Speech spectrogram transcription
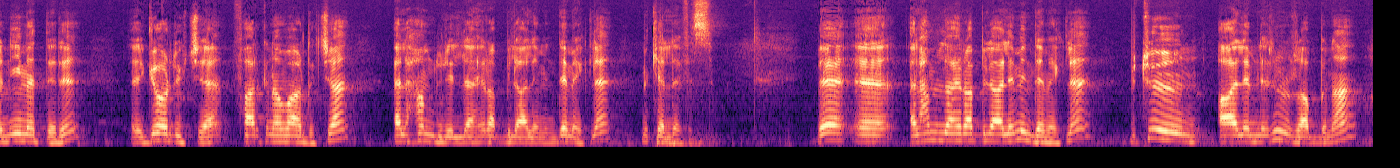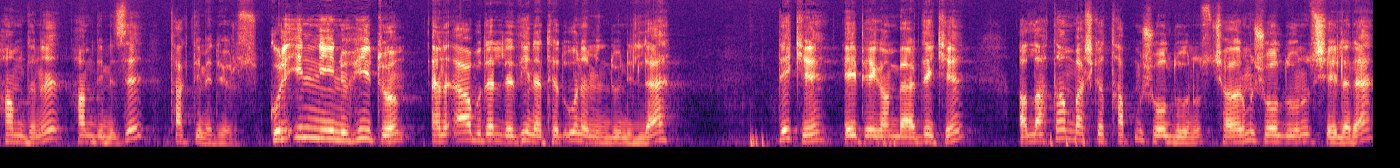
e, nimetleri e, gördükçe, farkına vardıkça Elhamdülillahi Rabbil Alemin demekle mükellefiz. Ve e, Elhamdülillahi Rabbil Alemin demekle bütün alemlerin Rabbına hamdını, hamdimizi takdim ediyoruz. Kul inni nuhitu en a'budellezine ted'un min dunillah de ki ey peygamber de ki Allah'tan başka tapmış olduğunuz, çağırmış olduğunuz şeylere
